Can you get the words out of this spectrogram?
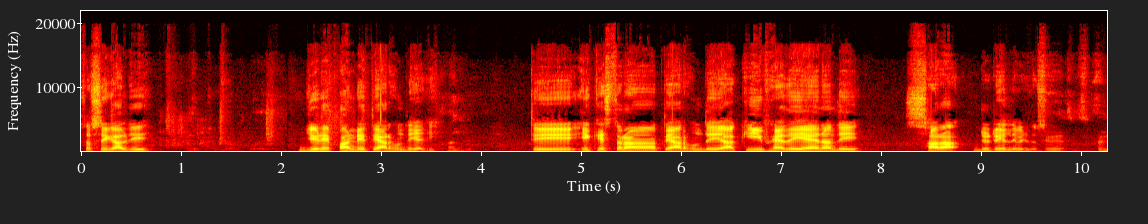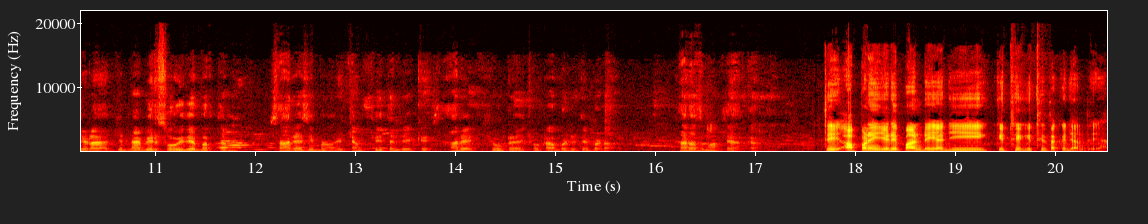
ਸਤਿ ਸ੍ਰੀ ਅਕਾਲ ਜੀ। ਜਿਹੜੇ ਭਾਂਡੇ ਤਿਆਰ ਹੁੰਦੇ ਆ ਜੀ। ਹਾਂਜੀ। ਤੇ ਇਹ ਕਿਸ ਤਰ੍ਹਾਂ ਤਿਆਰ ਹੁੰਦੇ ਆ? ਕੀ ਫਾਇਦੇ ਆ ਇਹਨਾਂ ਦੇ? ਸਾਰਾ ਡਿਟੇਲ ਦੇ ਵਿੱਚ ਦੱਸੋ। ਇਹ ਜਿਹੜਾ ਜਿੰਨਾ ਵੀ ਰਸੋਈ ਦੇ ਬਰਤਨ ਸਾਰੇ ਅਸੀਂ ਬਣਾਏ ਚਮਚੇ ਤੋਂ ਲੈ ਕੇ ਸਾਰੇ ਛੋਟੇ ਛੋਟਾ ਵੱਡੇ ਤੇ ਬੜਾ ਸਾਰਾ ਸਮਾਨ ਤਿਆਰ ਕਰਦੇ ਤੇ ਆਪਣੇ ਜਿਹੜੇ ਭਾਂਡੇ ਆ ਜੀ ਕਿੱਥੇ ਕਿੱਥੇ ਤੱਕ ਜਾਂਦੇ ਆ?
